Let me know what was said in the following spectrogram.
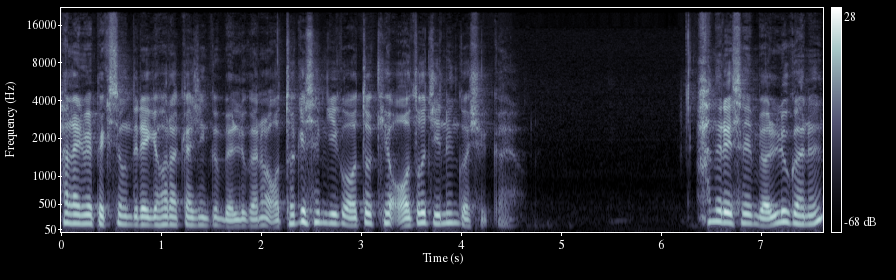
하나님의 백성들에게 허락하신 그 면류관은 어떻게 생기고 어떻게 얻어지는 것일까요? 하늘에서의 면류관은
